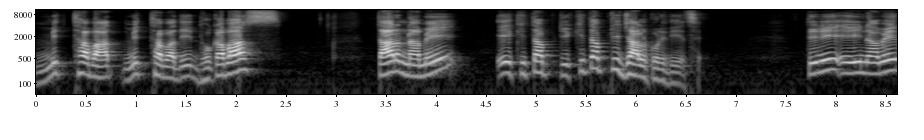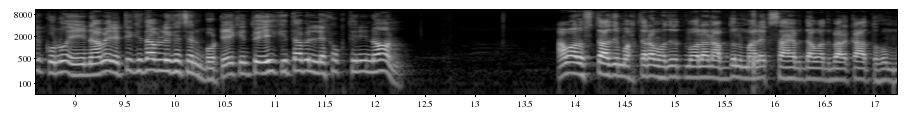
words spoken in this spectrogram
মিথ্যাবাদ, মিথ্যাবাদী ধোকাবাস তার নামে এই কিতাবটি কিতাবটি জাল করে দিয়েছে। তিনি এই নামের কোনো, এই নামের একটি কিতাব লিখেছেন বটে, কিন্তু এই কিতাবের লেখক তিনি নন। আমার উস্তাদ মোহতারাম হজরত মৌলানা আব্দুল মালিক সাহেব দামাদ বারকাত হুম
